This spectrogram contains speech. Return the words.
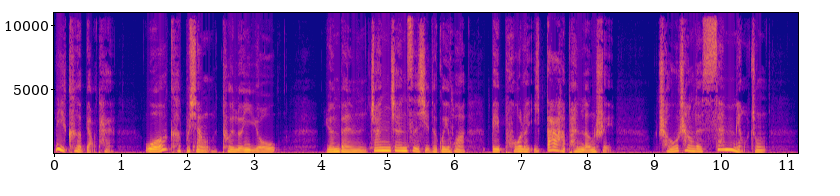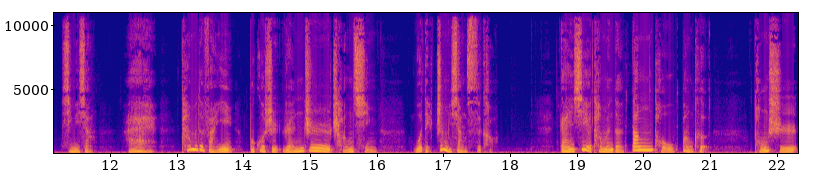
立刻表态：“我可不想推轮椅哦。”原本沾沾自喜的规划被泼了一大盆冷水，惆怅了三秒钟，心里想：“哎，他们的反应不过是人之常情，我得正向思考。”感谢他们的当头棒喝，同时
